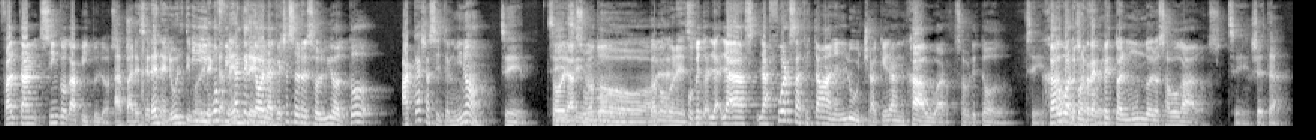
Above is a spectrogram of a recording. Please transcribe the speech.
Faltan cinco capítulos. Aparecerá en el último y vos directamente. fijate que ahora que ya se resolvió todo, acá ya se terminó Sí. todo sí, el sí, asunto. Vamos, vamos con eso. Porque la- las, las fuerzas que estaban en lucha, que eran Howard, sobre todo. Sí, Howard con fue. respecto al mundo de los abogados. Sí, ya está.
